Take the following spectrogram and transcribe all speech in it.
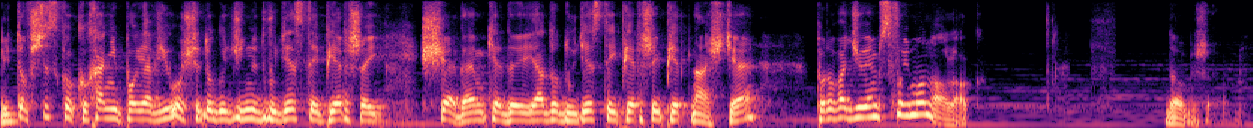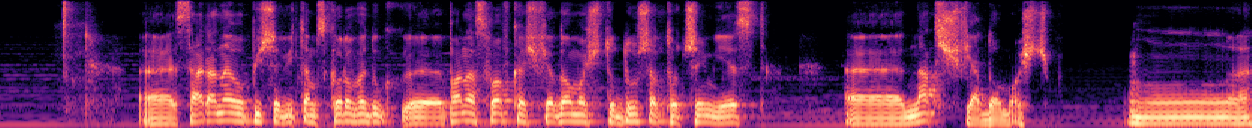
I to wszystko, kochani, pojawiło się do godziny 21.07, kiedy ja do 21.15 prowadziłem swój monolog. Dobrze. E, Sara Neo pisze, witam, skoro według e, pana Sławka świadomość to dusza, to czym jest e, nadświadomość? Hmm.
